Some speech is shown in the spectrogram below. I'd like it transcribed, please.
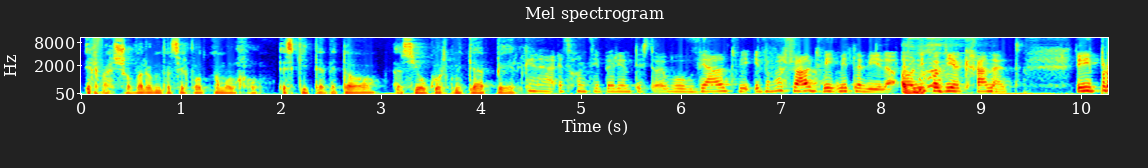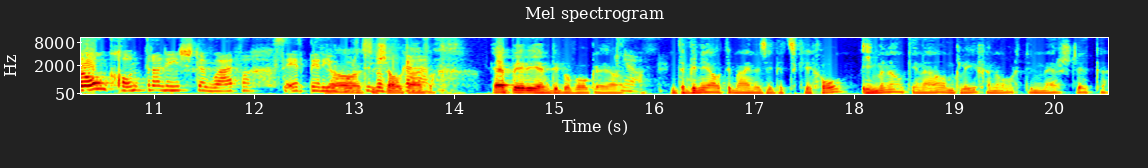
ich weiß schon, warum dass ich nochmal kommen Es gibt eben da ein Joghurt mit Erdbeeren. Genau, jetzt kommt die berühmte Story, die weltweit, fast weltweit mittlerweile alle von dir kennen. Deine Pro- und Kontraliste, die einfach das Erdbeerjoghurt ja, es ist überwogen halt hat. einfach, Erdbeeren haben überwogen, ja. Ja. Und dann bin ich halt im 71 gekommen, immer noch genau am gleichen Ort in Meerstetten.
